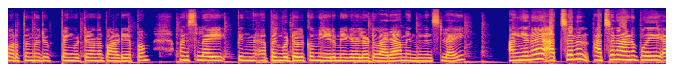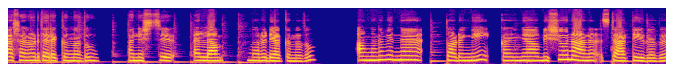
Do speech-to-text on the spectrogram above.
പുറത്തുനിന്നൊരു പെൺകുട്ടി വന്ന് പാടിയപ്പം മനസ്സിലായി പിന്നെ പെൺകുട്ടികൾക്കും ഈ ഒരു മേഖലയിലോട്ട് വരാമെന്ന് മനസ്സിലായി. അങ്ങനെ അച്ഛൻ അച്ഛനാണ് പോയി ആശാനോട് തിരക്കുന്നതും അന്വേഷിച്ച് എല്ലാം റെഡിയാക്കുന്നതും. അങ്ങനെ പിന്നെ തുടങ്ങി. കഴിഞ്ഞ വിഷുവിനാണ് സ്റ്റാർട്ട് ചെയ്തത്.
